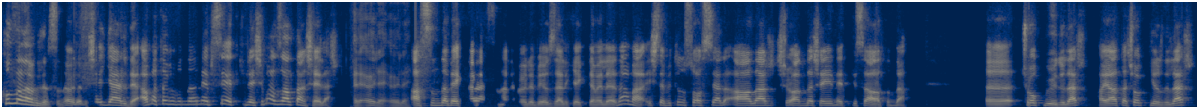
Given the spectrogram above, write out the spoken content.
Kullanabilirsin. Öyle bir şey geldi. Ama tabii bunların hepsi etkileşimi azaltan şeyler. E, öyle öyle. Aslında beklemezsin hani böyle bir özellik eklemelerini ama işte bütün sosyal ağlar şu anda şeyin etkisi altında. Ee, çok büyüdüler, hayata çok girdiler.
